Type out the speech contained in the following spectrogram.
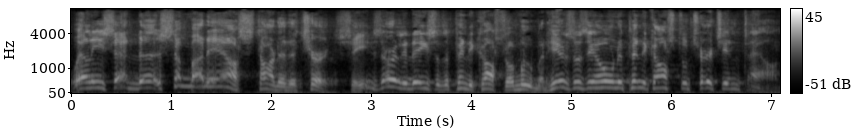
well, he said uh, somebody else started a church. See, it's the early days of the Pentecostal movement. His was the only Pentecostal church in town.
